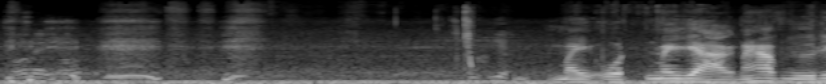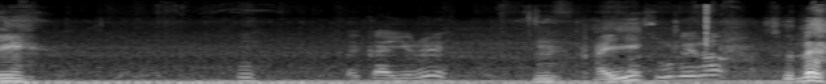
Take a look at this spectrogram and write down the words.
เอาไหนเอาเหี้ยไม่อดไม่อยากนะครับอยู่นี่ไปไกลอยู่ด้วยอืมไปอีกสู้เลยเนาะสุดเลย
